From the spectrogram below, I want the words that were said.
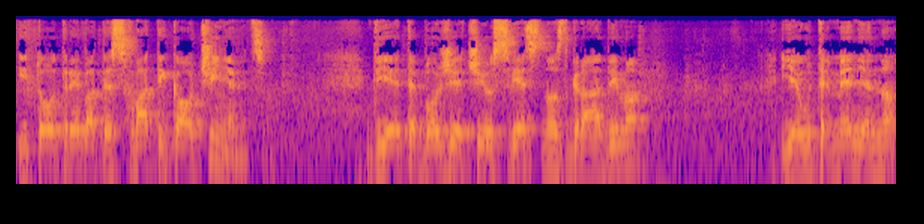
I to trebate shvati kao činjenicu. Dijete Božje čiju svjesnost gradima Je utemeljeno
